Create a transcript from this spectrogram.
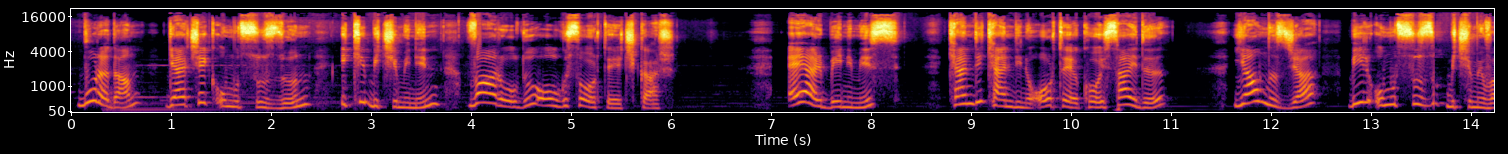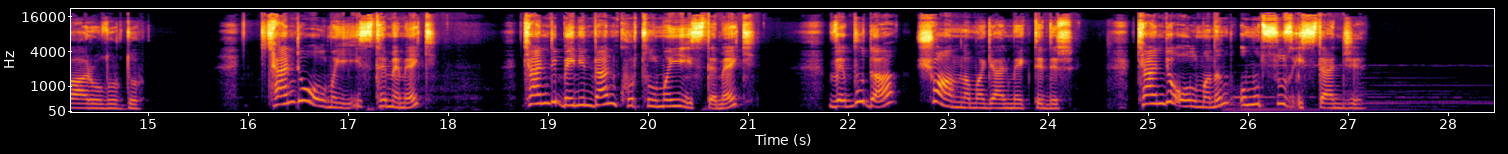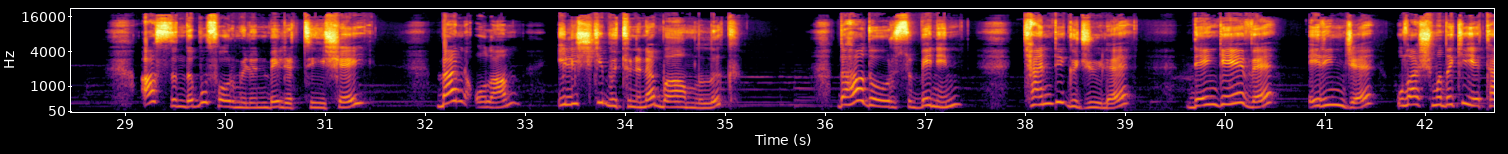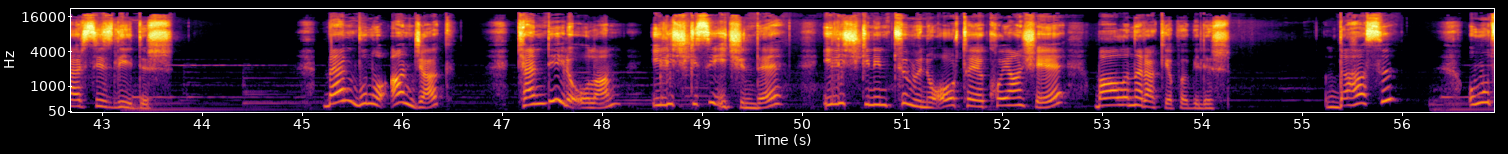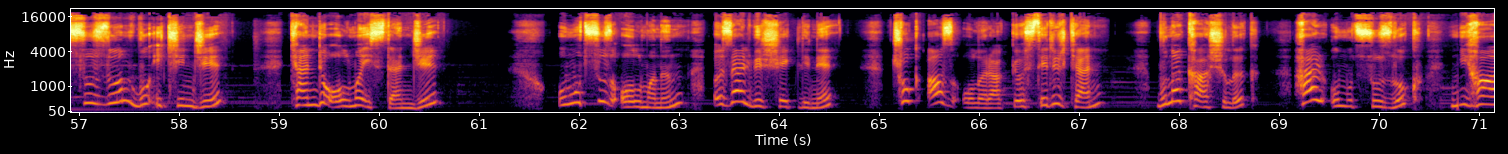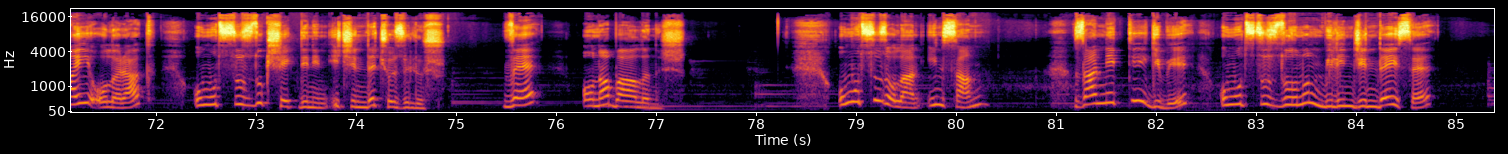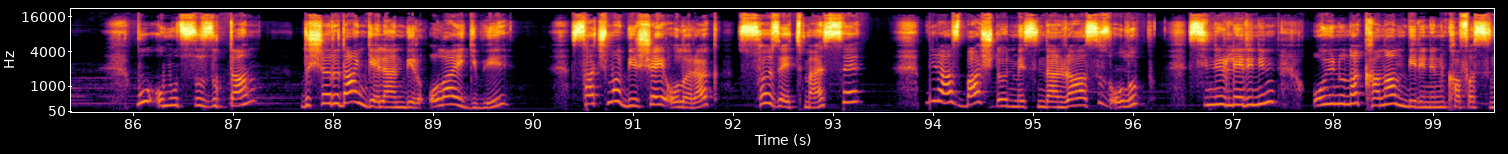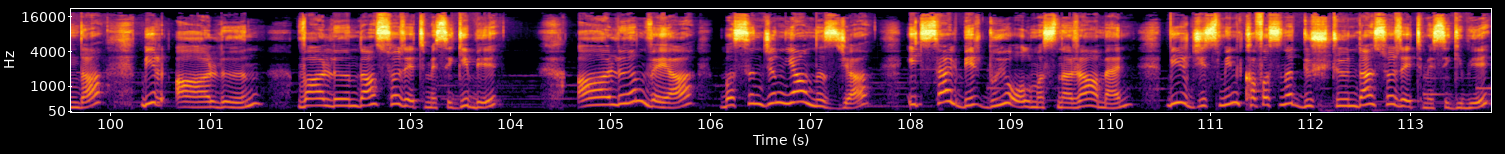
Buradan gerçek umutsuzluğun iki biçiminin var olduğu olgusu ortaya çıkar. Eğer benimiz kendi kendini ortaya koysaydı yalnızca bir umutsuzluk biçimi var olurdu. Kendi olmayı istememek, kendi beninden kurtulmayı istemek ve bu da şu anlama gelmektedir. Kendi olmanın umutsuz istenci. Aslında bu formülün belirttiği şey ben olan ilişki bütününe bağımlılık, daha doğrusu benin kendi gücüyle dengeye ve erince ulaşmadaki yetersizliğidir. Ben bunu ancak kendiyle olan ilişkisi içinde ilişkinin tümünü ortaya koyan şeye bağlanarak yapabilir. Dahası umutsuzluğun bu ikinci kendi olma istenci umutsuz olmanın özel bir şeklini çok az olarak gösterirken Buna karşılık her umutsuzluk nihai olarak umutsuzluk şeklinin içinde çözülür ve ona bağlanır. Umutsuz olan insan zannettiği gibi umutsuzluğunun bilincindeyse bu umutsuzluktan dışarıdan gelen bir olay gibi saçma bir şey olarak söz etmezse biraz baş dönmesinden rahatsız olup sinirlerinin oyununa kanan birinin kafasında bir ağırlığın varlığından söz etmesi gibi ağırlığın veya basıncın yalnızca içsel bir duyu olmasına rağmen bir cismin kafasına düştüğünden söz etmesi gibi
